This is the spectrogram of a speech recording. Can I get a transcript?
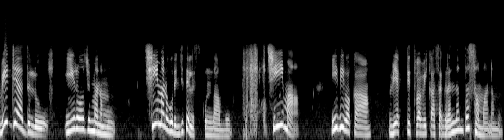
విద్యార్థులు ఈరోజు మనము చీమను గురించి తెలుసుకుందాము. చీమ ఇది ఒక వ్యక్తిత్వ వికాస గ్రంథంతో సమానము.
